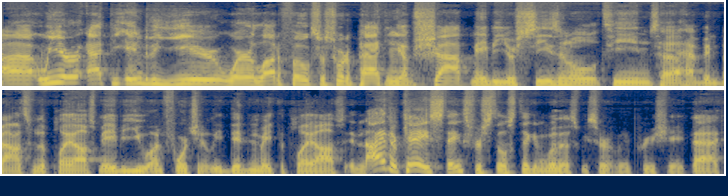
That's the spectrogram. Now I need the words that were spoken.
Uh, we are at the end of the year where a lot of folks are sort of packing up shop. Maybe your seasonal teams uh, have been bounced from the playoffs. Maybe you unfortunately didn't make the playoffs. In either case, thanks for still sticking with us. We certainly appreciate that.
